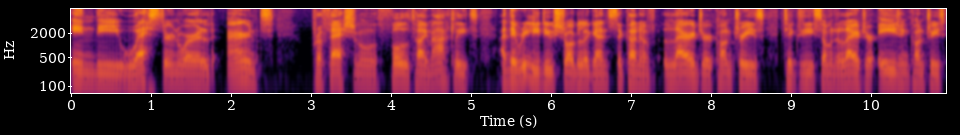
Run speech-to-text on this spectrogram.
in the Western world aren't professional full time athletes, and they really do struggle against the kind of larger countries, particularly some of the larger Asian countries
